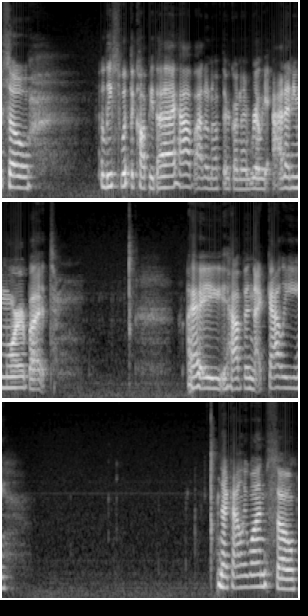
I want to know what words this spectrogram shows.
So, at least with the copy that I have, I don't know if they're to really add any more, but I have the NetGalley NetGalley one. So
